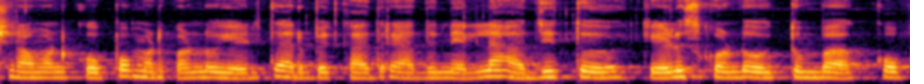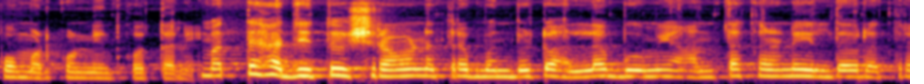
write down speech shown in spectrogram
ಶ್ರವಣ್ ಕೋಪ ಮಾಡ್ಕೊಂಡು ಹೇಳ್ತಾ ಇರಬೇಕಾದ್ರೆ ಅದನ್ನೆಲ್ಲ ಅಜಿತ್ ಕೇಳಿಸ್ಕೊಂಡು ತುಂಬ ಕೋಪ ಮಾಡ್ಕೊಂಡು ನಿಂತ್ಕೋತಾನೆ. ಮತ್ತೆ ಅಜಿತ್ ಶ್ರವಣ್ ಹತ್ರ ಬಂದ್ಬಿಟ್ಟು, ಅಲ್ಲ ಭೂಮಿ, ಅಂತ ಕರುಣೆ ಇಲ್ದವ್ರ ಹತ್ರ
